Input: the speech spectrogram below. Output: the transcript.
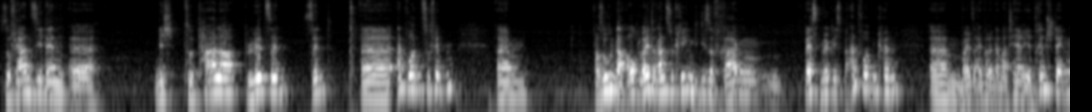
sofern sie denn äh, nicht totaler Blödsinn sind, äh, Antworten zu finden. Ähm, versuchen da auch Leute ranzukriegen, die diese Fragen bestmöglichst beantworten können, ähm, weil sie einfach in der Materie drinstecken.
